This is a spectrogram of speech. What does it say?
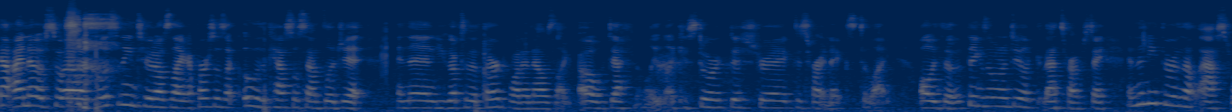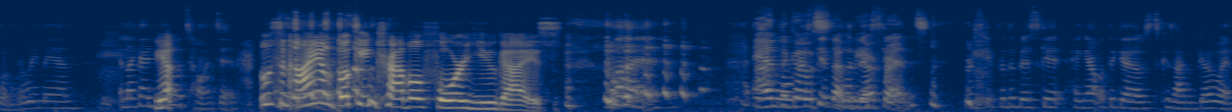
Yeah, I know. So I was listening to it. I was like, at first I was like, oh, the castle sounds legit. And then you got to the third one, and I was like, oh, definitely. Like, historic district. It's right next to, like, all these other things I want to do. Like, that's where I'm staying. And then you threw in that last one, really, man? And, like, I know Yep. it's haunted. Listen, I am booking travel for you guys. But And the will ghosts that will the be our friends. Risk it for the biscuit, hang out with the ghosts, because I'm going.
